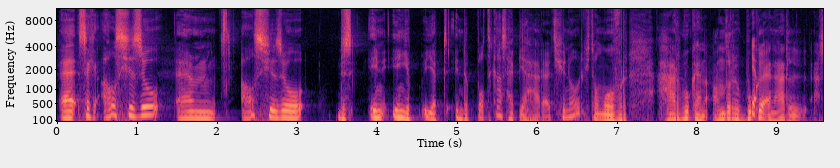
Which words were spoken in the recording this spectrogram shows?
Eh, zeg, als je zo, ehm, als je zo, dus in, in je, je hebt in de podcast heb je haar uitgenodigd om over haar boek en andere boeken en haar, haar,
